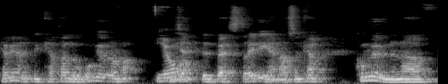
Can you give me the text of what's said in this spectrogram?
kan vi göra en liten katalog över de Ja. jättebästa idéerna som kan kommunerna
